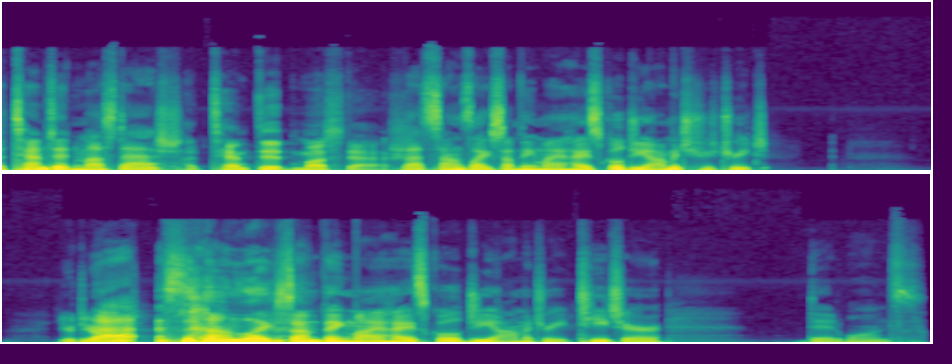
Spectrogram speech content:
Attempted mustache? Attempted Mustache. That sounds like something my high school geometry teacher. Your geometry. That sounds like something my high school geometry teacher did once.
